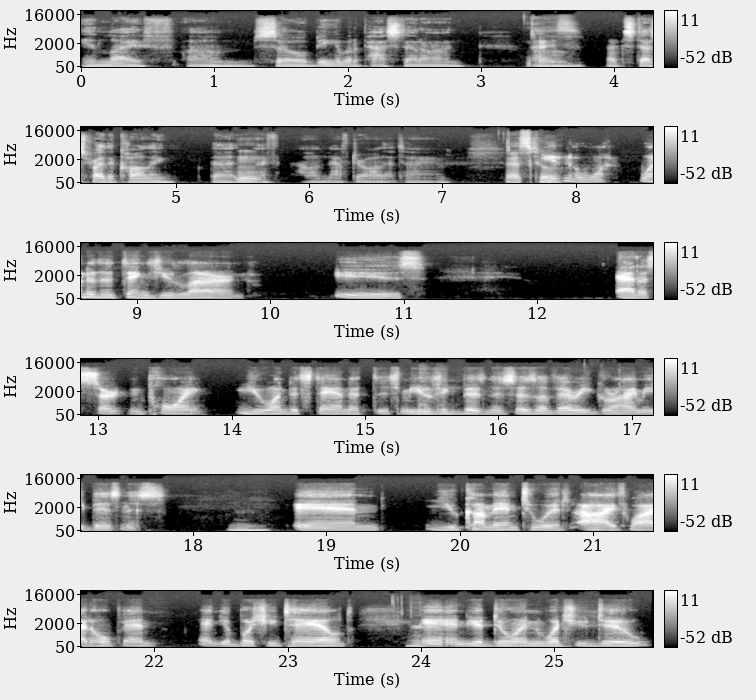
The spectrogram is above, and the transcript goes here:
in life um, so being able to pass that on Nice. um, that's that's probably the calling that Mm. i found after all that time That's cool. You know, one, one of the things you learn is at a certain point, you understand that this music business is a very grimy business. Mm. And you come into it eyes wide open and you're bushy tailed and you're doing what you do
